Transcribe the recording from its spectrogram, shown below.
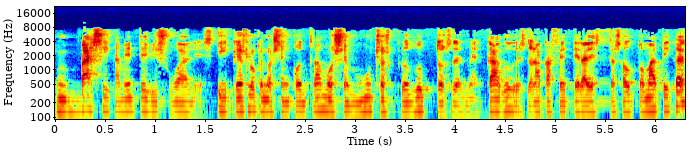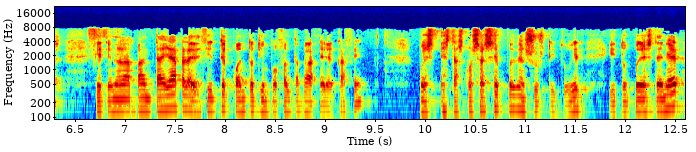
básicamente visuales, y que es lo que nos encontramos en muchos productos del mercado, desde una cafetera de estas automáticas que tiene una pantalla para decirte cuánto tiempo falta para hacer el café. Pues estas cosas se pueden sustituir y tú puedes tener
